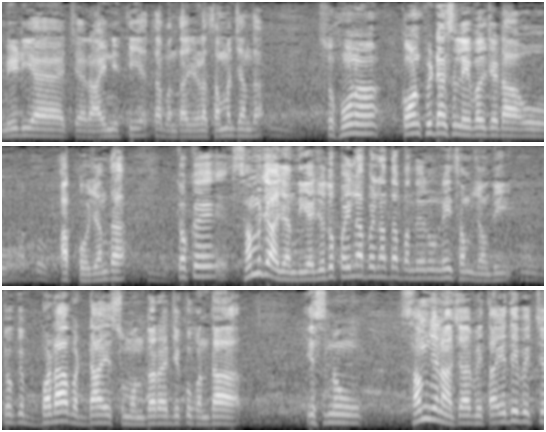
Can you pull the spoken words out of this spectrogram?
ਮੀਡੀਆ ਹੈ, ਚਾਹੇ ਰਾਜਨੀਤੀ ਹੈ, ਤਾਂ ਬੰਦਾ ਜਿਹੜਾ ਸਮਝ ਜਾਂਦਾ। ਸੋ ਹੁਣ ਕੌਨਫੀਡੈਂਸ ਲੈਵਲ ਜਿਹੜਾ ਉਹ ਅਪ ਹੋ ਜਾਂਦਾ। ਕਿਉਂਕਿ ਸਮਝ ਆ ਜਾਂਦੀ ਹੈ। ਜਦੋਂ ਪਹਿਲਾਂ ਪਹਿਲਾਂ ਤਾਂ ਬੰਦੇ ਨੂੰ ਨਹੀਂ ਸਮਝ ਆਉਂਦੀ, ਕਿਉਂਕਿ ਬੜਾ ਵੱਡਾ ਇਹ ਸਮੁੰਦਰ ਹੈ। ਜੇ ਕੋਈ ਬੰਦਾ ਇਸ ਨੂੰ ਸਮਝਣਾ ਚਾਹਵੇ ਤਾਂ ਇਹਦੇ ਵਿੱਚ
